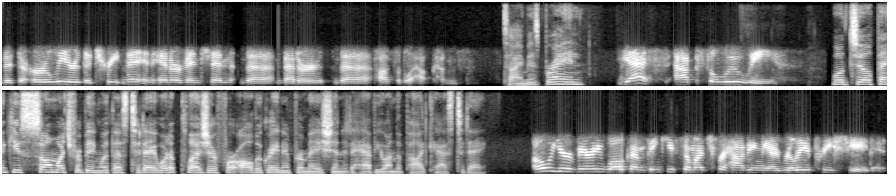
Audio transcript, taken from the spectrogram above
that the earlier the treatment and intervention, the better the possible outcomes. Time is brain. Yes, absolutely. Well, Jill, thank you so much for being with us today. What a pleasure for all the great information and to have you on the podcast today. Oh, you're very welcome. Thank you so much for having me. I really appreciate it.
